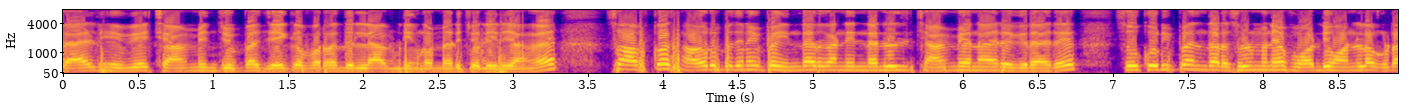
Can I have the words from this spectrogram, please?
வேர்ல்டு ஹெவியாக சாம்பியன்ஷிப்பாக ஜெயிக்க போகிறது இல்லை அப்படிங்கிற மாதிரி சொல்லியிருக்காங்க. ஸோ அஃப்கோர்ஸ் அவர் பார்த்தீங்கன்னா இப்போ இந்தர் கான்டினென்டல் சாம்பியனாக இருக்கிறாரு. ஸோ குறிப்பாக இந்த ரசூல்மனியா ஃபார்ட்டி ஒனில் கூட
